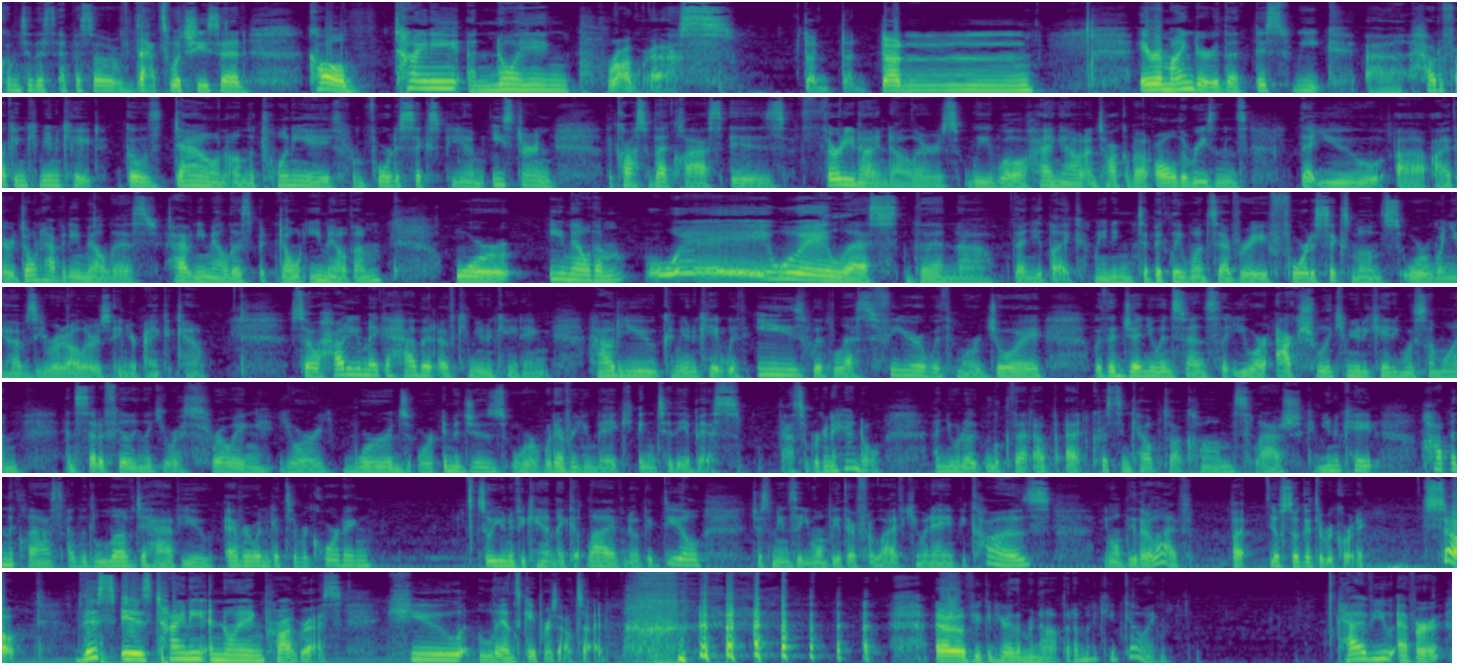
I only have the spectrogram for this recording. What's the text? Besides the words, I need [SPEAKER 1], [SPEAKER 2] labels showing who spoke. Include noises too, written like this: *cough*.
[SPEAKER 1] Welcome to this episode of That's What She Said called Tiny Annoying Progress. Dun dun dun. A reminder that this week, uh, How to Fucking Communicate goes down on the 28th from 4 to 6 p.m. Eastern. The cost of that class is $39. We will hang out and talk about all the reasons that you uh, either don't have an email list, have an email list, but don't email them, or email them way way less than uh, than you'd like. Meaning typically once every four to six months or when you have zero dollars in your bank account. So how do you make a habit of communicating? How do you communicate with ease with less fear with more joy with a genuine sense that you are actually communicating with someone instead of feeling like you are throwing your words or images or whatever you make into the abyss that's what we're going to handle. And you want to look that up at kristenkalp.com slash communicate. Hop in the class. I would love to have you. Everyone gets a recording. So even if you can't make it live, no big deal. Just means that you won't be there for live Q&A because you won't be there live, but you'll still get the recording. So this is tiny annoying progress. Cue landscapers outside. *laughs* I don't know if you can hear them or not, but I'm going to keep going. Have you ever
